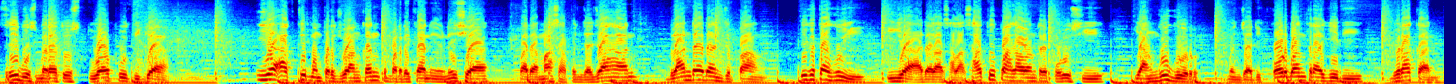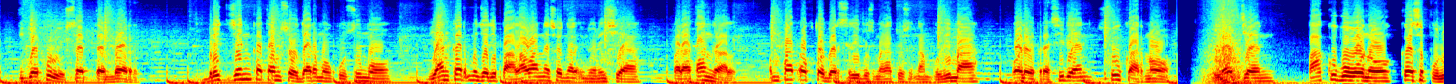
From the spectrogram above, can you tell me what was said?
1923. Ia aktif memperjuangkan kemerdekaan Indonesia pada masa penjajahan Belanda dan Jepang. Diketahui, ia adalah salah satu pahlawan revolusi yang gugur menjadi korban tragedi Gerakan 30 September. Brigjen Katamso Darmo Kusumo diangkat menjadi pahlawan nasional Indonesia pada tanggal 4 Oktober 1965 oleh Presiden Soekarno. Legend Pakubuwono ke-10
